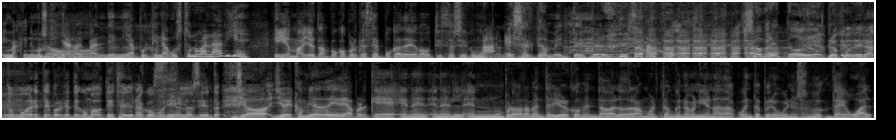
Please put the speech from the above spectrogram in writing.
Imaginemos No, que ya no hay pandemia, no, porque no. en agosto no va nadie. Y en mayo tampoco, porque es época de bautizos y Ah, comuniones. exactamente, pero sobre todo. No puedo ir a tu muerte porque tengo un bautizo y una comunión, Sí. lo siento. Yo, yo he cambiado de idea porque en, el- en el- en un programa anterior comentaba lo de la muerte, aunque no venía nada a cuento, pero bueno, eso no, da igual.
